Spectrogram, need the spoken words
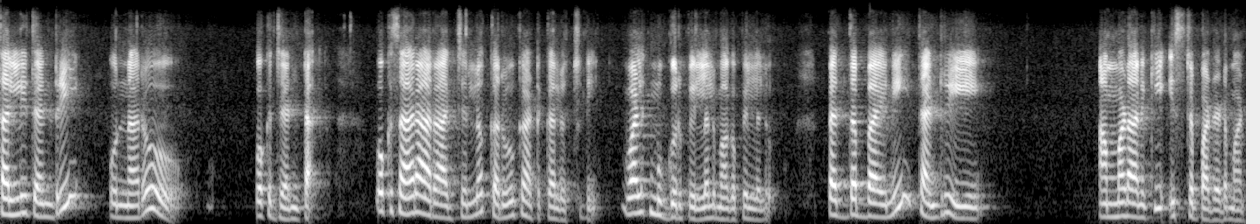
తల్లి తండ్రి ఉన్నారు ఒక జంట. ఒకసారి ఆ రాజ్యంలో కరువు కాటకాలు వచ్చినాయి. వాళ్ళకి ముగ్గురు పిల్లలు మగపిల్లలు. పెద్దబ్బాయిని తండ్రి అమ్మడానికి ఇష్టపడమాట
